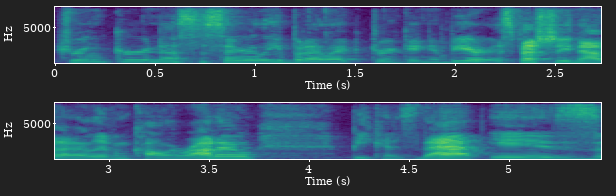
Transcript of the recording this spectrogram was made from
drinker necessarily, but I like drinking a beer, especially now that I live in Colorado, because that is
